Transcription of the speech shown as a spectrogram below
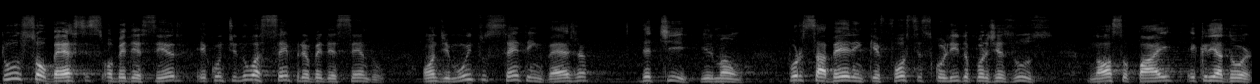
Tu soubestes obedecer e continua sempre obedecendo, onde muitos sentem inveja de ti, irmão, por saberem que foste escolhido por Jesus, nosso Pai e Criador.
